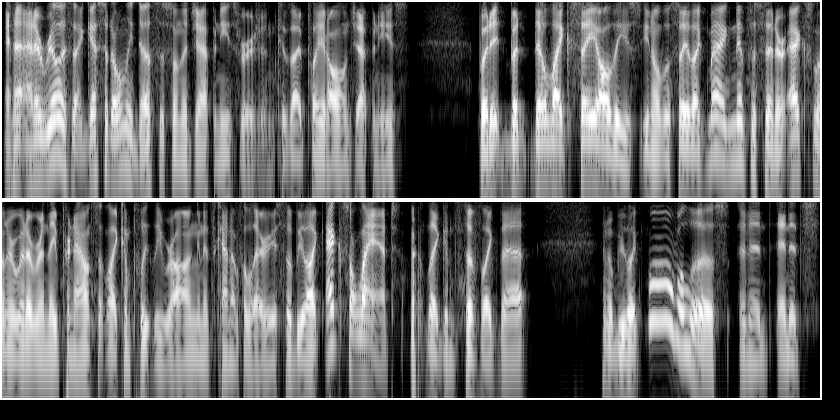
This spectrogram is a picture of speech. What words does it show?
and I, and I realized I guess it only does this on the Japanese version because I play it all in Japanese. But it but they'll like say all these you know they'll say like magnificent or excellent or whatever and they pronounce it like completely wrong and it's kind of hilarious. They'll be like excellent like and stuff like that, and it'll be like marvelous and it, and it's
